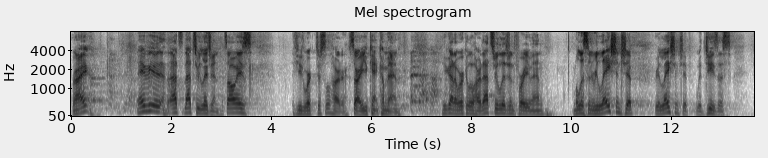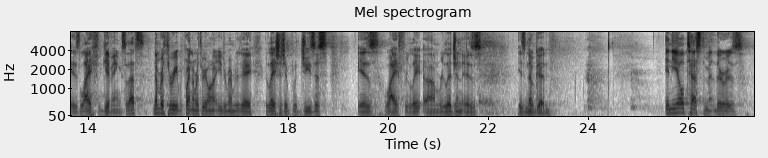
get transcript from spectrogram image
Right? Maybe that's that's religion. It's always if you'd work just a little harder. Sorry, you can't come in. You got to work a little harder. That's religion for you, man. But listen, relationship, relationship with Jesus is life giving. So that's number three. Point number three. I want you to remember today: relationship with Jesus is life. Um, religion is is no good. In the Old Testament, there was,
